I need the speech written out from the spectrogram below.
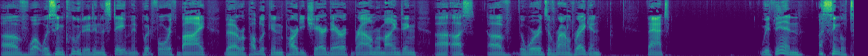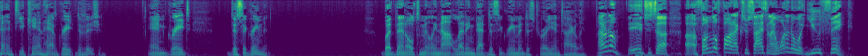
of what was included in the statement put forth by the Republican Party chair, Derek Brown, reminding uh, us of the words of Ronald Reagan that within a single tent, you can have great division and great disagreement. But then ultimately not letting that disagreement destroy you entirely. I don't know. It's just a, a fun little thought exercise, and I want to know what you think.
